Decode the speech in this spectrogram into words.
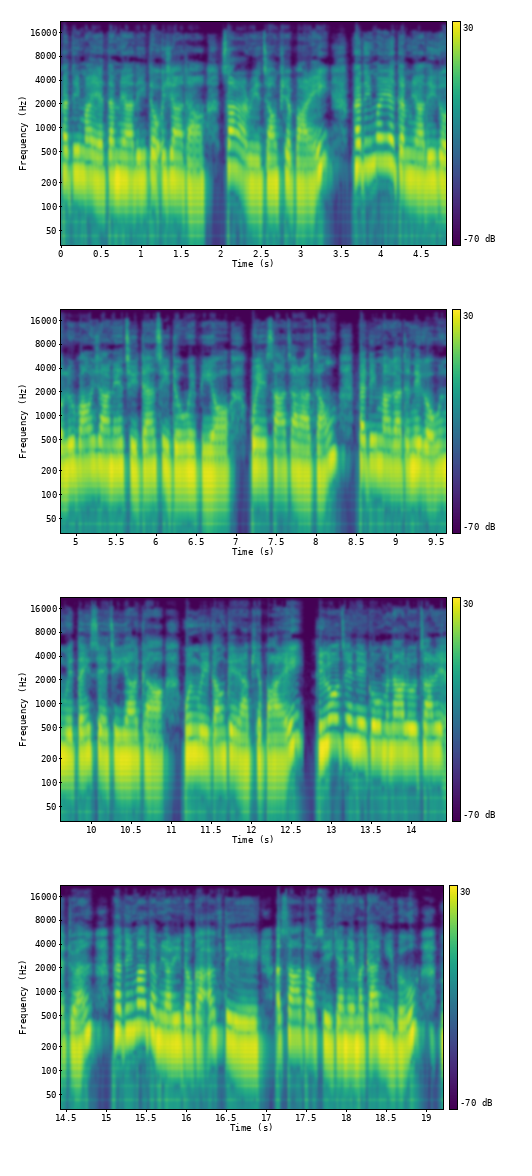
ဖတ်တီမရဲ့တံမြာသီးတို့အရတာစတာတွေအကြောင်းဖြစ်ပါတယ်ဖတ်တီမရဲ့တံမြာသီးကိုလူပေါင်းရာနဲ့ချီတန်းစီတိုးဝေပြီးတော့ဝေစားကြတာကြောင့်ဖတ်တီမကဒီနေ့ကိုဝင်ငွေ30ချီရကဝင်ငွေကောင်းခဲ့တာဖြစ်ပါတယ်ဒီလိုအခြေအနေကိုမနာလိုကြတဲ့အတွက်ဖတ်တီမတံမြာရီတို့က FDA အစားအသောက်စီကံနဲ့မကိုက်ညီဘူးမ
